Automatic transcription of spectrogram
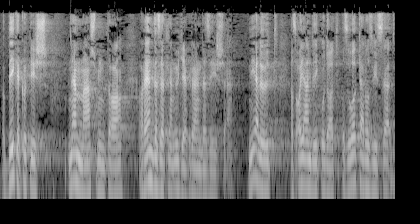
A békekötés nem más, mint a, a rendezetlen ügyek rendezése. Mielőtt az ajándékodat az oltárhoz viszed,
